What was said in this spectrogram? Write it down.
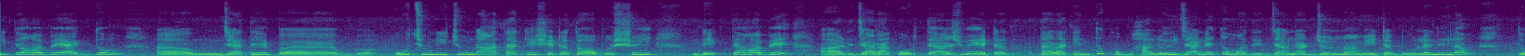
নিতে হবে একদম যাতে উঁচু নিচু না থাকে সেটা তো অবশ্যই দেখতে হবে। আর যারা করতে আসবে এটা, তারা কিন্তু খুব ভালোই জানে। তোমাদের জানার জন্য আমি এটা বলে নিলাম। তো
